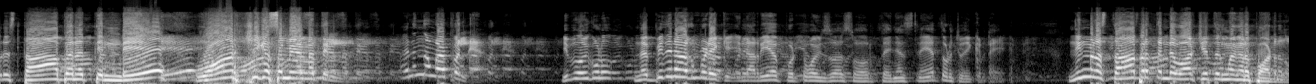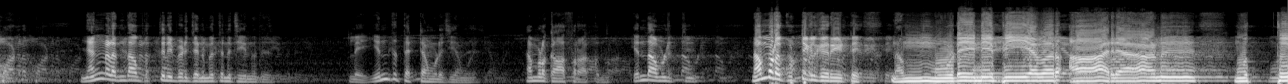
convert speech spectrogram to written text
ഒരു സ്ഥാപനത്തിന്റെ വാർഷിക സമ്മേളനത്തിൽ അതിനൊന്നും കുഴപ്പമില്ല ഇപ്പൊ നോക്കിക്കോളൂ. നബിദിനാകുമ്പോഴേക്ക് എന്നെ അറിയപ്പെട്ടു പോയി. സുഹൃത്തെ ഞാൻ സ്നേഹത്തോട് ചോദിക്കട്ടെ. നിങ്ങളെ സ്ഥാപനത്തിന്റെ വാക്ഷ്യത്തിൽ നിങ്ങൾ അങ്ങനെ പാടുന്നു? ഞങ്ങൾ എന്താ പുത്തനബിയുടെ ജന്മത്തിന് ചെയ്യുന്നത്? അല്ലേ എന്ത് തെറ്റാ നമ്മൾ ചെയ്യുന്നത്? നമ്മളെ കാഫറാക്കുന്നു. എന്താ നമ്മൾ നമ്മുടെ കുട്ടികൾ കയറിയിട്ട് നമ്മുടെ നബിയവർ ആരാണ്? മുത്തു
